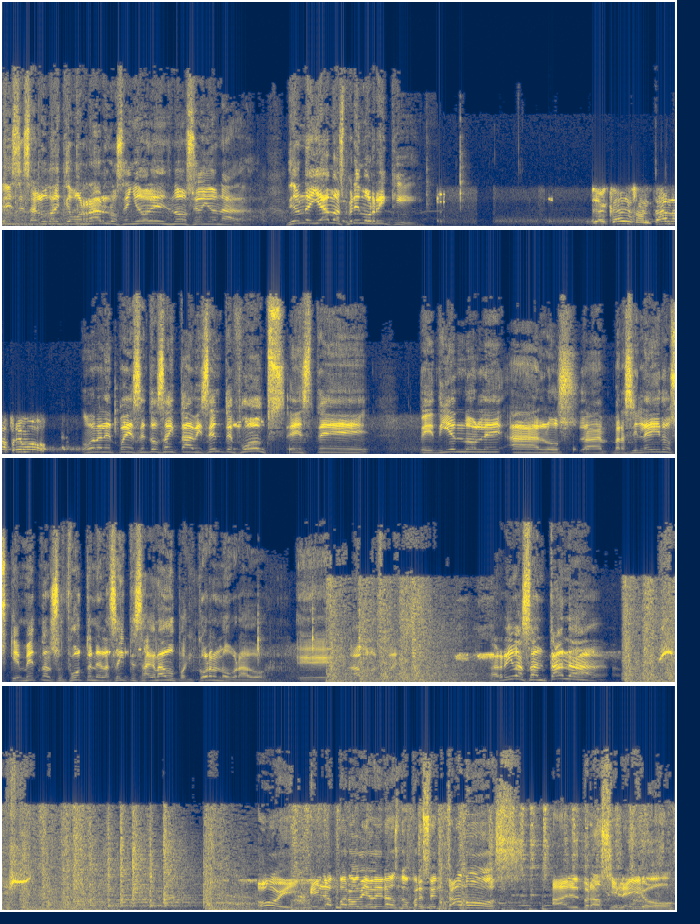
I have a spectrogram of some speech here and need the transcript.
Ese saludo hay que borrarlo, señores, no se oyó nada. ¿De dónde llamas, primo Ricky? De acá de Santana, primo. Órale, pues, entonces ahí está Vicente Fox, este, pidiéndole a los a brasileiros que metan su foto en el aceite sagrado para que corran obrador. Eh, Vámonos, pues. ¡Arriba, Santana! Hoy en la parodia de Erasmo presentamos al brasileiro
